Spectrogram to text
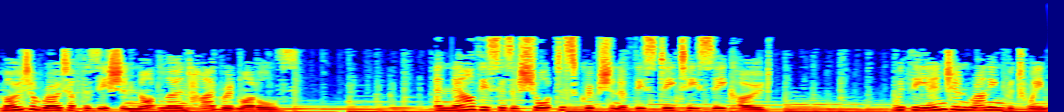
Motor rotor position not learned hybrid models. And now this is a short description of this DTC code. With the engine running between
